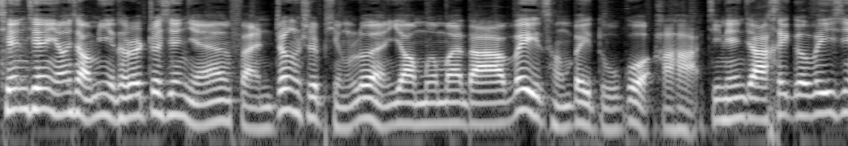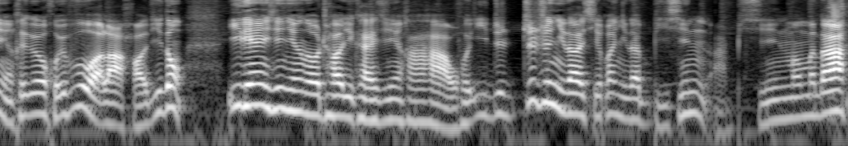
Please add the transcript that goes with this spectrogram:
芊芊杨小蜜，他说这些年反正是评论要么么哒，未曾被读过，哈哈。今天加黑哥微信，黑哥回复我了，好激动，一天心情都超级开心，哈哈。我会一直支持你的，喜欢你的比心啊，比心么么哒。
